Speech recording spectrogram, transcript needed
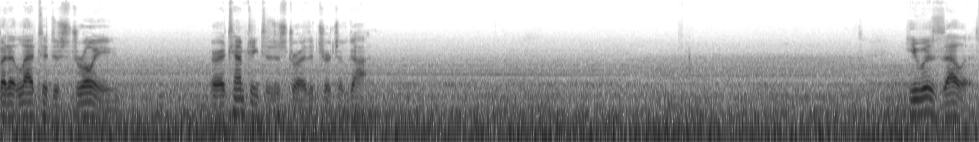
But it led to destroying or attempting to destroy the church of God. He was zealous,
